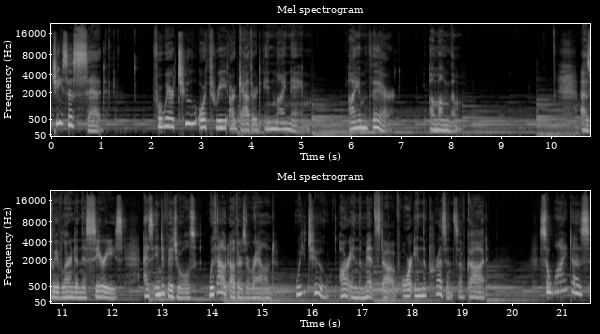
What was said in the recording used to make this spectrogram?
Jesus said, For where two or three are gathered in my name, I am there among them. As we have learned in this series, as individuals without others around, we too are in the midst of or in the presence of God. So, why does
